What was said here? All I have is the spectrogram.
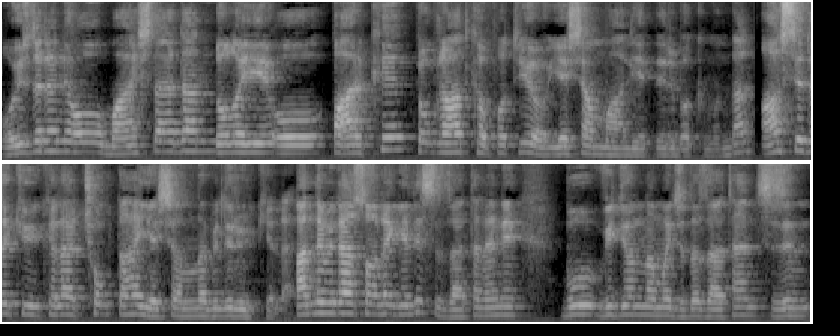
O yüzden hani o maaşlardan dolayı o farkı çok rahat kapatıyor yaşam maliyetleri bakımından. Asya'daki ülkeler çok daha yaşanılabilir ülkeler. Pandemiden sonra gelirsin zaten hani bu videonun amacı da zaten sizin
